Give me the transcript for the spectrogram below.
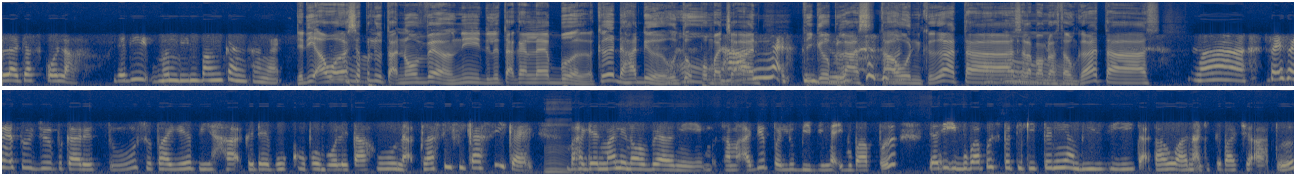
pelajar sekolah. Jadi membimbangkan sangat. Jadi awak hmm. rasa perlu tak novel ni diletakkan label ke dah ada untuk pembacaan 13 tahun ke atas, hmm. 18 tahun ke atas? Ha, saya sangat setuju perkara tu supaya pihak kedai buku pun boleh tahu nak klasifikasikan hmm. bahagian mana novel ni sama ada perlu bimbingan ibu bapa. Jadi ibu bapa seperti kita ni yang busy tak tahu anak kita baca apa,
